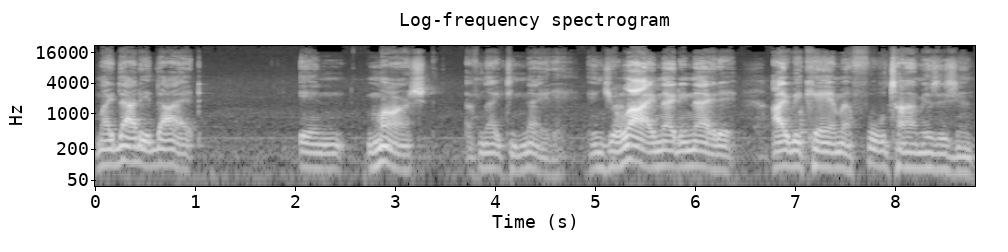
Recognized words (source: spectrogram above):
my daddy died in March of 1990. In July 1990, I became a full-time musician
